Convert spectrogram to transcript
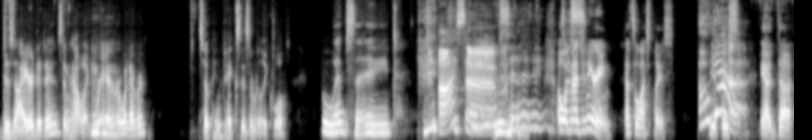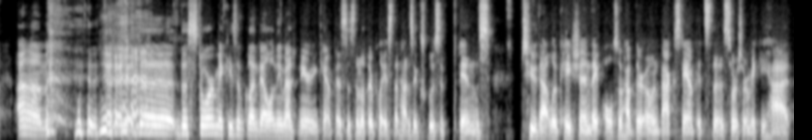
desired it is and how like rare or Mhm. whatever so PinPics is a really cool website Awesome. oh, So- Imagineering. That's the last place. Oh Yeah, yeah. Yeah, duh. Um, the the store Mickey's of Glendale on the Imagineering campus is another place that has exclusive pins to that location. They also have their own back stamp. It's the Sorcerer Mickey hat.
